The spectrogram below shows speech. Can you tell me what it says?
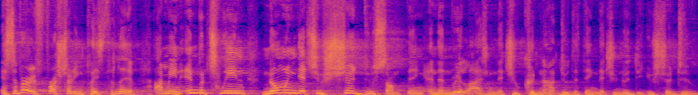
It's a very frustrating place to live. I mean, in between knowing that you should do something and then realizing that you could not do the thing that you knew that you should do.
